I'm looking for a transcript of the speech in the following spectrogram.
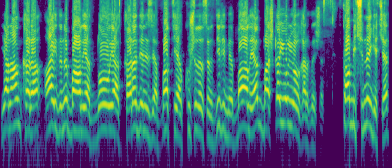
Yani Ankara, Aydın'ı bağlayan, doğuya, Karadeniz'e, batıya, Kuşadası'nı, Dilim'e bağlayan başka yol yok arkadaşlar. Tam içinden geçer.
